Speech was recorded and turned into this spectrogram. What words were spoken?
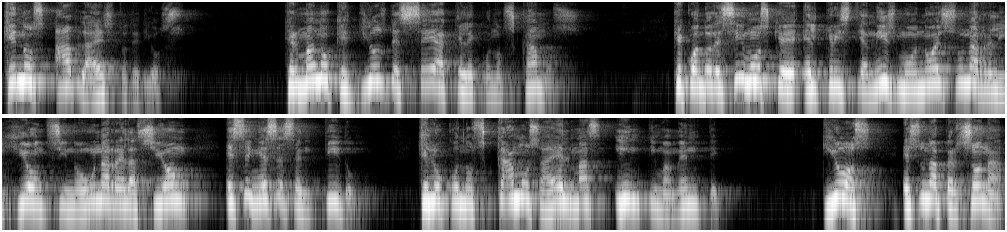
¿qué nos habla esto de Dios? Que hermano, que Dios desea que le conozcamos que cuando decimos que el cristianismo no es una religión, sino una relación, es en ese sentido, que lo conozcamos a Él más íntimamente. Dios es una persona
